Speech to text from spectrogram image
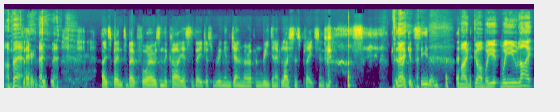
I bet. very different. I spent about four hours in the car yesterday just ringing Gemma up and reading out license plates in cars because I could see them. My God, were you were you like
